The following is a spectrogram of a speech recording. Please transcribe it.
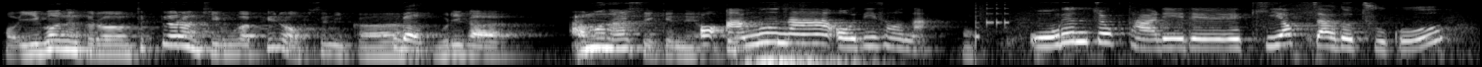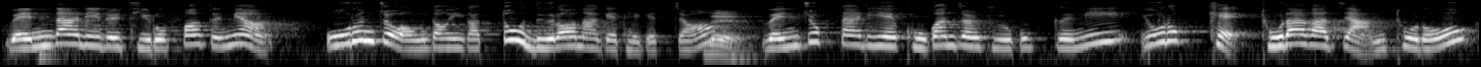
어, 이거는 그럼 특별한 기구가 필요 없으니까 네. 우리가 아무나 할 수 있겠네요. 어, 아무나 어디서나. 어. 오른쪽 다리를 기역자로 두고 왼 다리를 뒤로 뻗으면 오른쪽 엉덩이가 또 늘어나게 되겠죠. 네. 왼쪽 다리의 고관절 굴곡근이 이렇게 돌아가지 않도록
